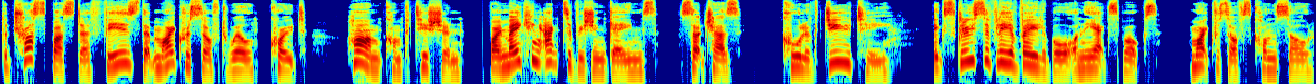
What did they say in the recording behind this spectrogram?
The trustbuster fears that Microsoft will, quote, harm competition by making Activision games, such as Call of Duty, exclusively available on the Xbox, Microsoft's console.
